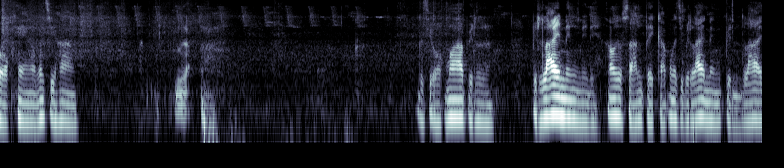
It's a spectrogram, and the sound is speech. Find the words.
ตอกแห้งมันสีห่างก็สิออกมาเป็นเป็นลายหนึ่งนี่ดิเอาสารไปกลับมันก็จะเป็นลายหนึ่งเป็นลาย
